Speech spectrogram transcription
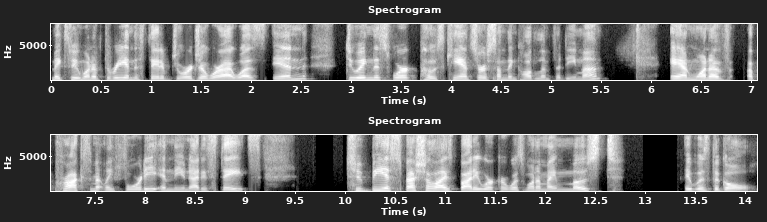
makes me one of three in the state of georgia where i was in doing this work post cancer something called lymphedema and one of approximately 40 in the united states to be a specialized body worker was one of my most it was the goal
